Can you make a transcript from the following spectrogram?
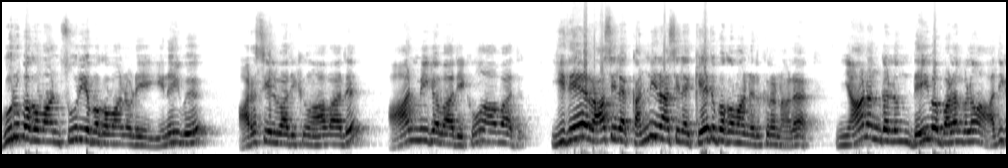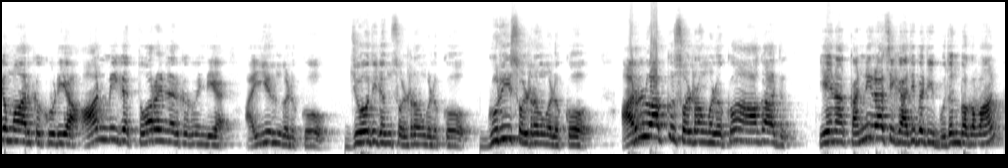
குரு பகவான் சூரிய பகவானுடைய இணைவு அரசியல்வாதிக்கும் ஆவாது ஆன்மீகவாதிக்கும் ஆவாது. இதே ராசியில் கன்னி ராசியில் கேது பகவான் இருக்கிறனால ஞானங்களும் தெய்வ பலங்களும் அதிகமாக இருக்கக்கூடிய ஆன்மீக தோரணையில் இருக்க வேண்டிய ஐயருங்களுக்கோ ஜோதிடம் சொல்கிறவங்களுக்கோ குறி சொல்கிறவங்களுக்கோ அருள்வாக்கு சொல்கிறவங்களுக்கோ ஆகாது. ஏன்னா கன்னிராசிக்கு அதிபதி புதன் பகவான்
